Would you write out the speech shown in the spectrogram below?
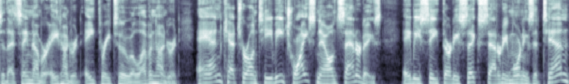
to that same number, 800 832 1100. And catch her on TV twice now on Saturdays ABC 36, Saturday mornings at 10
